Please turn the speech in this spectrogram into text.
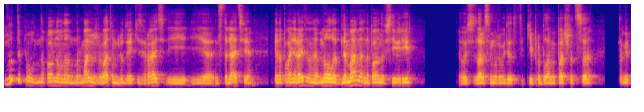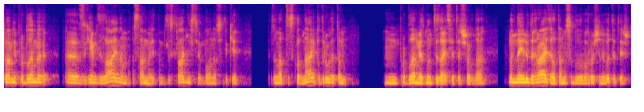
ну, типу, напевно, вона нормально живе, там люди якісь грають і, і є інсталяції. Є непогані рейтинги. Ну, але для мене, напевно, в цій грі. Ось зараз я можу виділити такі проблеми. Перше, це там є певні проблеми е, з геймдизайном, а саме там зі складністю, бо вона все-таки занадто складна. І по-друге, там м, проблеми з монетизацією, те, що вона. Ну, в неї люди грають, але там особливо гроші не витратиш.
